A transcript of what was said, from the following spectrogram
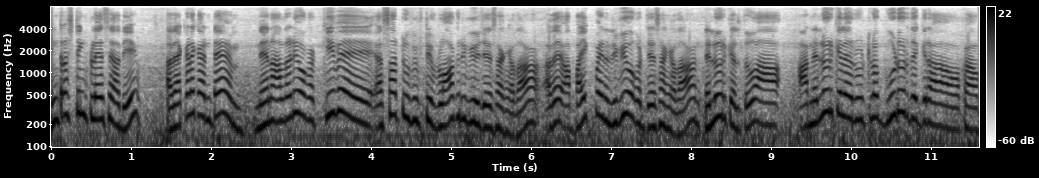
ఇంట్రెస్టింగ్ ప్లేస్ అది. అది ఎక్కడికంటే నేను ఆల్రెడీ ఒక Keeway SR two fifty blog review చేశాం కదా. అదే ఆ బైక్ పైన రివ్యూ ఒకటి చేశాం కదా నెల్లూరుకి వెళ్తూ. ఆ- నెల్లూరుకి వెళ్ళే రూట్లో గూడూరు దగ్గర ఒక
